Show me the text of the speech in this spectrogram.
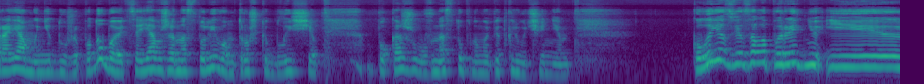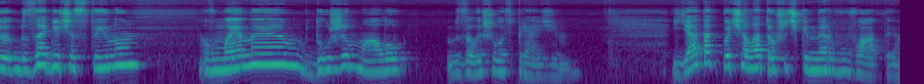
Края мені дуже подобаються. Я вже на столі вам трошки ближче покажу в наступному підключенні. Коли я зв'язала передню і задню частину, в мене дуже мало залишилось пряжі. Я так почала трошечки нервувати.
